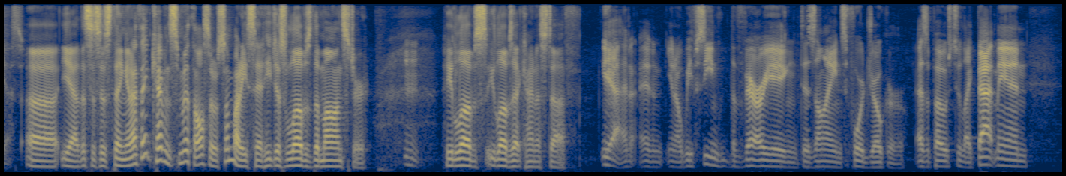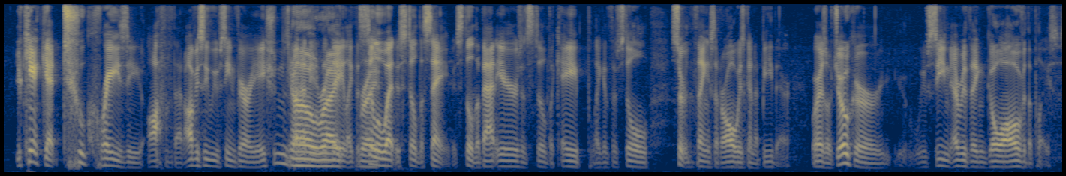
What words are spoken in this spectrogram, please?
Yes. uh, yeah, this is his thing. And I think Kevin Smith also somebody said he just loves the monster. Mm-hmm. He loves he loves that kind of stuff. Yeah, and, and you know we've seen the varying designs for Joker as opposed to like Batman. You can't get too crazy off of that. Obviously, we've seen variations, but at the Oh, end of the day, right, like the right. silhouette is still the same. It's still the bat ears. It's still the cape. Like if there's still certain things that are always going to be there. Whereas with Joker, we've seen everything go all over the place.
